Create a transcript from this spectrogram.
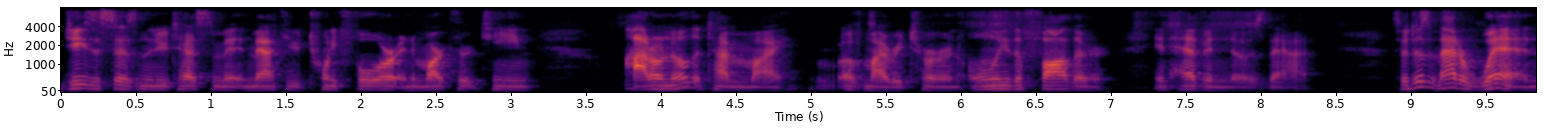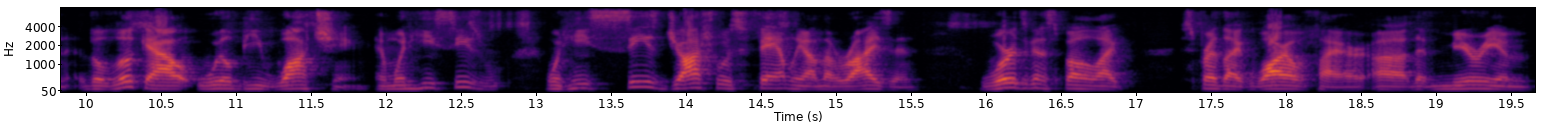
Jesus says in the New Testament in Matthew 24 and in Mark 13, I don't know the time of my of my return. Only the Father in heaven knows that. So it doesn't matter when, the lookout will be watching. And when he sees when he sees Joshua's family on the horizon, word's going to spell like spread like wildfire uh, that Miriam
